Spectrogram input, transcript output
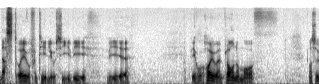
neste år, er jo for tidlig å si. Vi, vi, uh, vi har jo en plan om å altså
